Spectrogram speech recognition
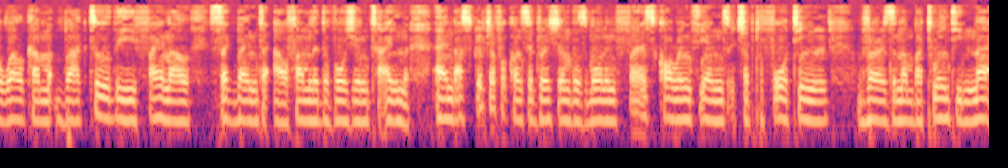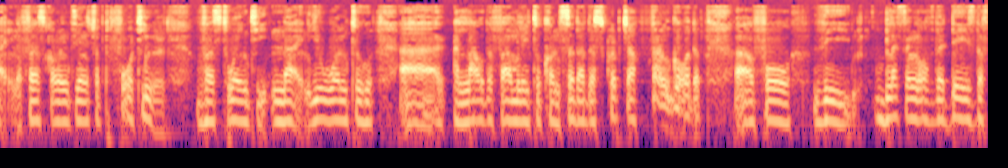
you're welcome back to the final segment, our family devotion time. And our scripture for consideration this morning, First Corinthians chapter 14, verse number 29. First Corinthians chapter 14, verse 29. You want to uh, allow the family to consider the scripture. Thank God uh, for the blessing of the days, the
